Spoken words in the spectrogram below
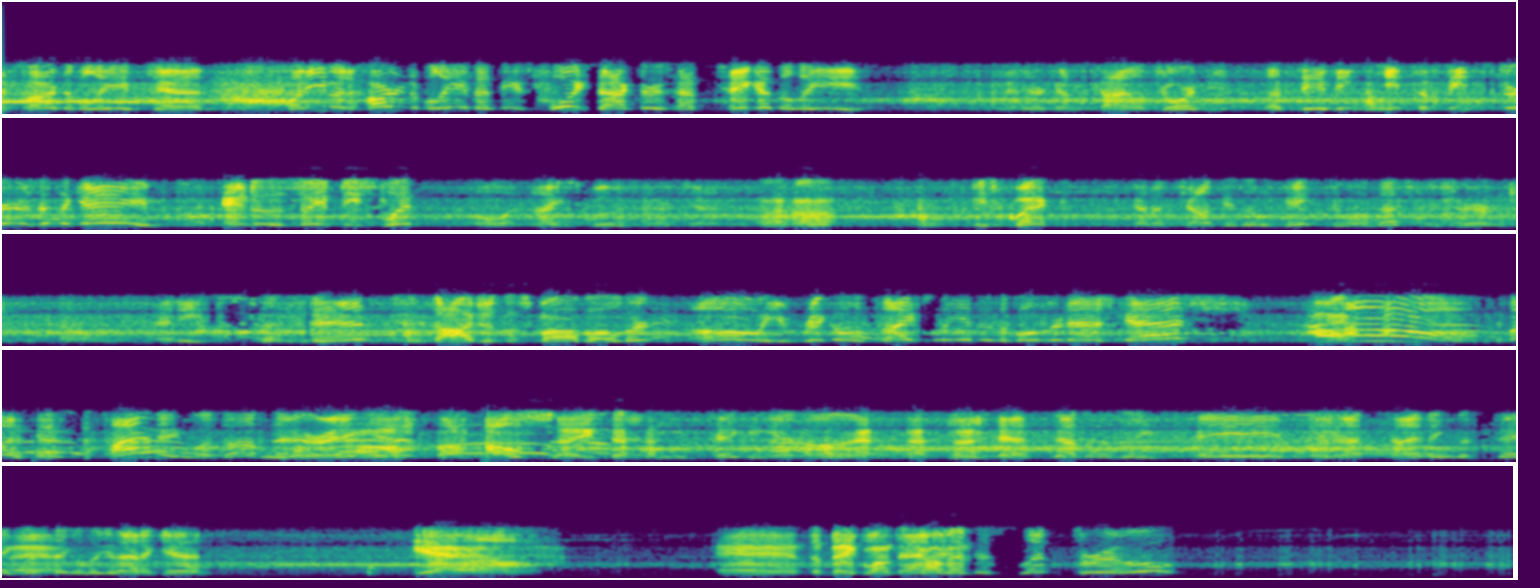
It's hard to believe, Ken, but even harder to believe that these voice actors have taken the lead. And here comes Kyle Jordan. Let's see if he can keep the Beatsters in the game. Into the safety split. Oh, a nice move there, Ken. Uh-huh. He's quick. He's got a jaunty little gait to him, that's for sure. And he slips in. Dodges the small boulder. Oh, he wriggles nicely into the Boulder Dash Gash. Oh, but his timing was off there, eh? Oh, I'll say. He's taking it hard. He has definitely paid for that timing mistake. Let's take a look at that again. yeah. And the big one's coming. To slip through.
